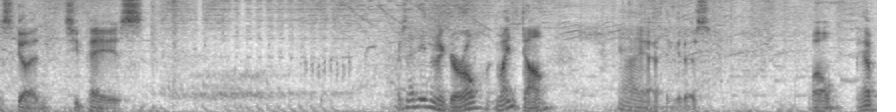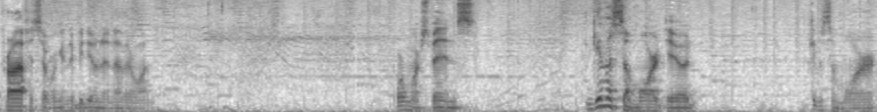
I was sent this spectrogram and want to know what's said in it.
it's good. She pays. Is that even a girl? Am I dumb? Yeah, yeah, I think it is. Well, we have profits, so we're going to be doing another one. Four more spins. Give us some more, dude. Give us some more.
